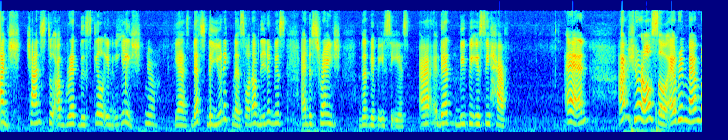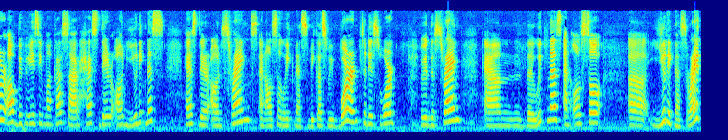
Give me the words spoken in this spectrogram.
chance chance to upgrade the skill in English Yeah. Yes, that's the uniqueness, one of the uniqueness and the strange that BPEC is, uh, that BPEC have. And I'm sure also every member of BPEC Makassar has their own uniqueness, has their own strengths and also weakness because we born to this world with the strength and the weakness and also uh, uniqueness, right?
